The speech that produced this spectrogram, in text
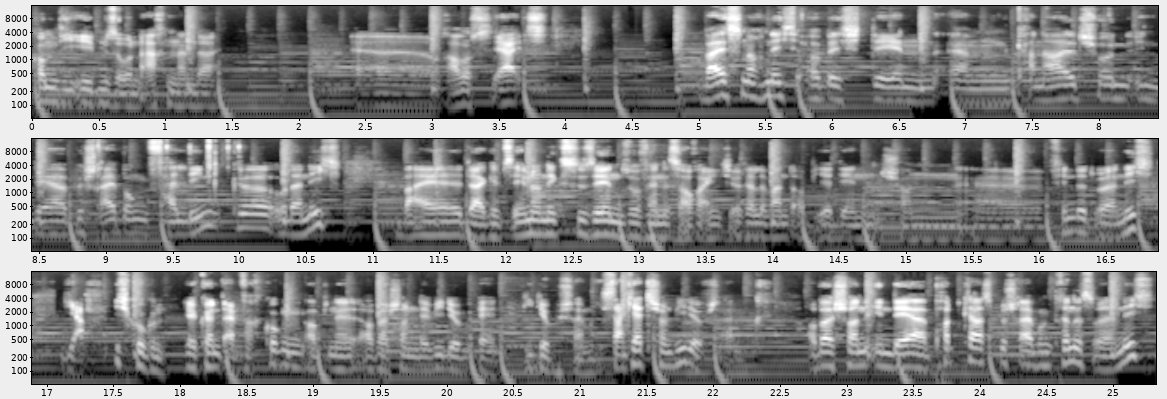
kommen die eben so nacheinander äh, raus. Ja, ich weiß noch nicht, ob ich den ähm, Kanal schon in der Beschreibung verlinke oder nicht, weil da gibt es eh noch nichts zu sehen. Insofern ist auch eigentlich irrelevant, ob ihr den schon äh, findet oder nicht. Ja, ich gucke. Ihr könnt einfach gucken, ob, ne, ob er schon in der Video, äh, Videobeschreibung, ich sag jetzt schon Videobeschreibung, ob er schon in der Podcast-Beschreibung drin ist oder nicht.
